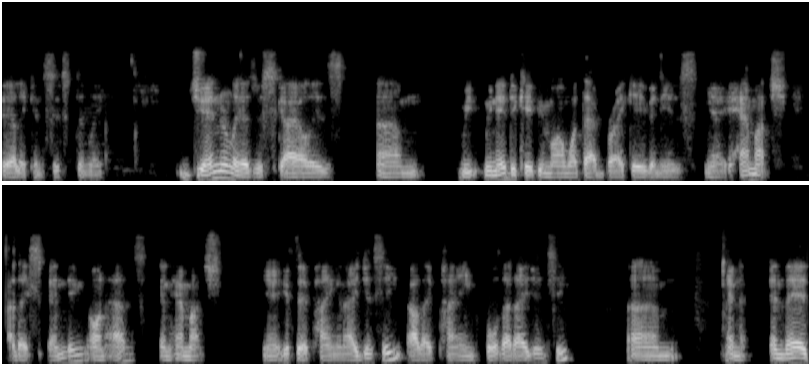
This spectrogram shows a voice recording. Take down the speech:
fairly consistently, generally as we scale is um, we, we need to keep in mind what that break even is. You know, how much are they spending on ads and how much, you know, if they're paying an agency, are they paying for that agency? Um, and and they're,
